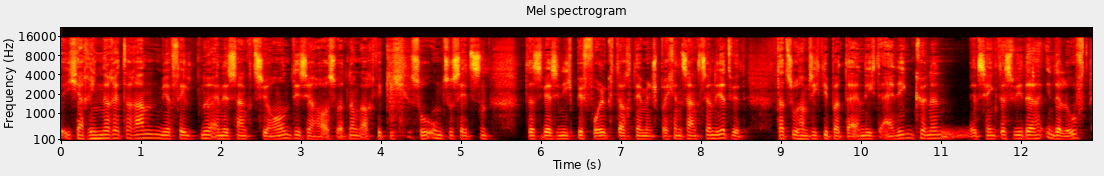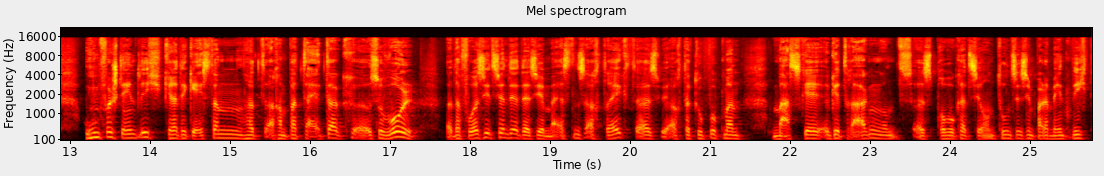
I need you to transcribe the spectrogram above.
Ich erinnere daran, mir fehlt nur eine Sanktion, diese Hausordnung auch wirklich so umzusetzen, dass wer sie nicht befolgt, auch dementsprechend sanktioniert wird. Dazu haben sich die Parteien nicht einigen können. Jetzt hängt das wieder in der Luft. Unverständlich, gerade gestern hat auch am Parteitag äh, sowohl der Vorsitzende, der sie meistens auch trägt, als auch der Clubobmann Maske getragen und als Provokation tun sie es im Parlament nicht.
